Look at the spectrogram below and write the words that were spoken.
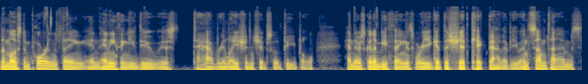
the most important thing in anything you do is to have relationships with people. And there's going to be things where you get the shit kicked out of you. And sometimes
